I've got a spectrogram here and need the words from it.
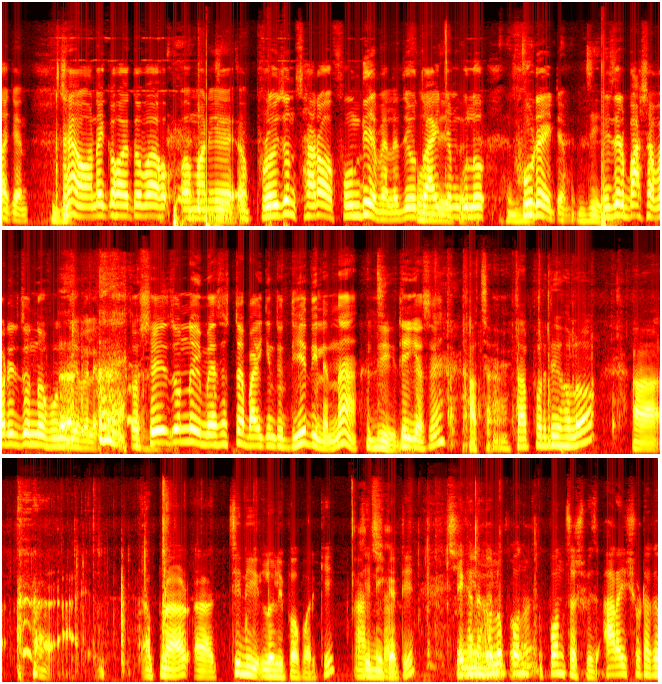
থাকেন হ্যাঁ অনেকে হয়তো বা মানে প্রয়োজন ছাড়াও ফোন দিয়ে ফেলে যেহেতু আইটেমগুলো ফুড আইটেম নিজের বাসা বাড়ির জন্য ফোন দিয়ে ফেলে। তো সেই জন্য এই মেসেজটা ভাই কিন্তু দিয়ে দিলেন না? জি। ঠিক আছে? আচ্ছা তারপর দিয়ে হলো আপনার চিনি ললিপপ আর কি চিনি আচ্ছা। কাটি। এখানে হলো পঞ্চাশ পিস আড়াইশো টাকা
